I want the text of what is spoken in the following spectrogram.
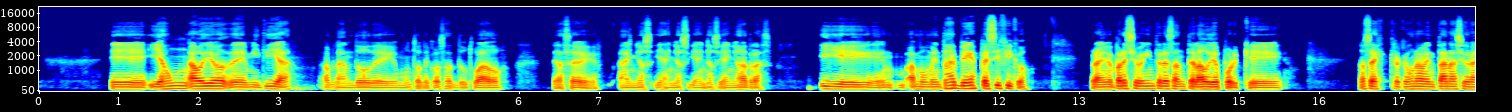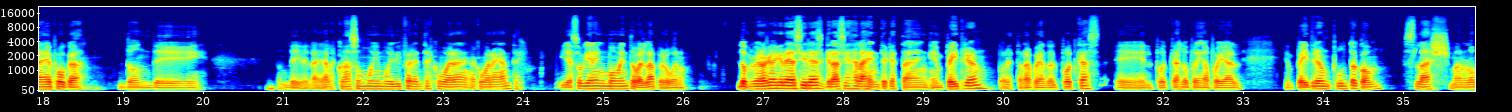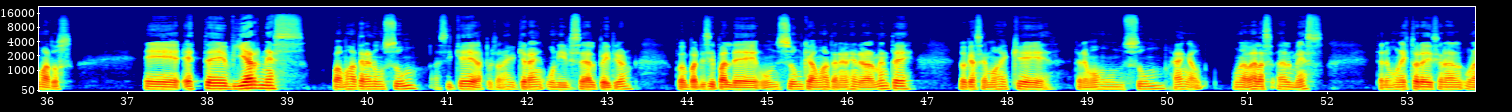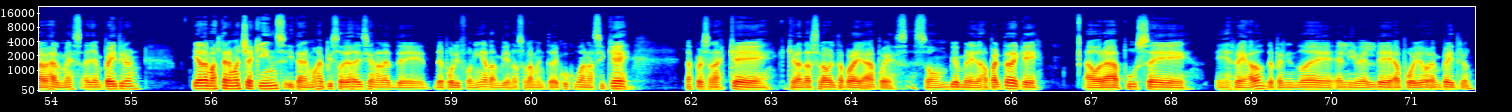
Eh, y es un audio de mi tía hablando de un montón de cosas de Utuado de hace años y años y años y años atrás y eh, a momentos es bien específico. Pero a mí me pareció bien interesante el audio porque, no sé, creo que es una ventana hacia una época donde, donde las cosas son muy, muy diferentes como eran, como eran antes. Y eso viene en un momento, ¿verdad? Pero bueno. Lo primero que le quería decir es gracias a la gente que está en, Patreon por estar apoyando el podcast. Eh, el podcast lo pueden apoyar en patreon.com slash manolomatos. Eh, este viernes vamos a tener un Zoom, así que las personas que quieran unirse al Patreon pueden participar de un Zoom que vamos a tener generalmente. Lo que hacemos es que tenemos un Zoom Hangout una vez al mes. Tenemos una historia adicional una vez al mes allá en Patreon. Y además tenemos check-ins y tenemos episodios adicionales de, polifonía también, no solamente de Cucubana. Así que las personas que, que, quieran darse la vuelta por allá, pues son bienvenidos. Aparte de que ahora puse eh, regalos dependiendo del nivel de apoyo en Patreon.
